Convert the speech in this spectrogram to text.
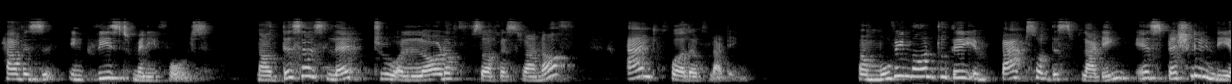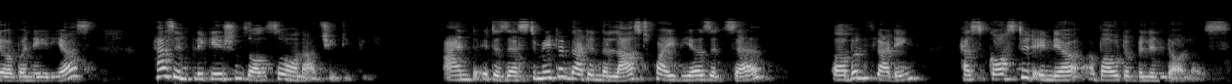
have increased many folds. Now this has led to a lot of surface runoff and further flooding. Now, moving on to the impacts of this flooding, especially in the urban areas, has implications also on our GDP. And it is estimated that in the last five years itself, urban flooding has costed India about a billion dollars.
